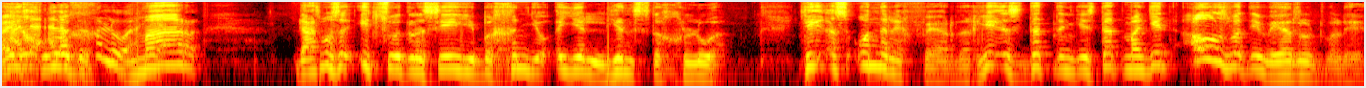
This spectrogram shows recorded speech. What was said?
hulle hulle glo. Maar ja. daar's mos iets wat hulle sê jy begin jou eie leuns te glo. Jy is onregverdig. Jy is dit en jy's dit, maar jy het alles wat die wêreld wil hê.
